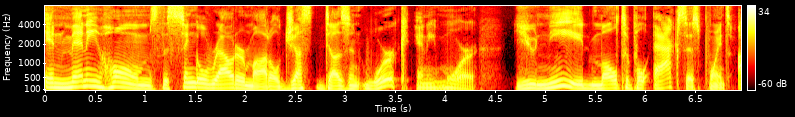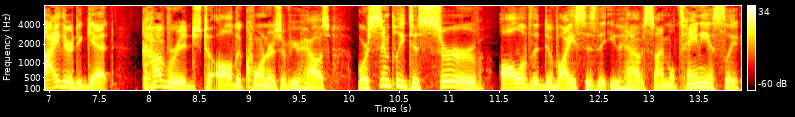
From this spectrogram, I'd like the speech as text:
In many homes, the single router model just doesn't work anymore. You need multiple access points, either to get coverage to all the corners of your house or simply to serve all of the devices that you have simultaneously.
